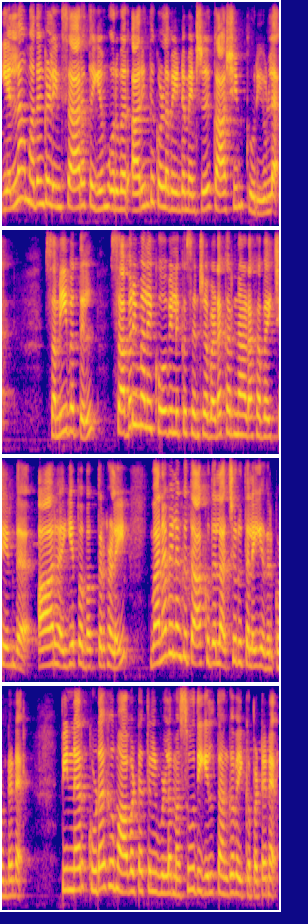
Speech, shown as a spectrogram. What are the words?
எல்லா மதங்களின் சாரத்தையும் ஒருவர் அறிந்து கொள்ள வேண்டும் என்று காஷிம் கூறியுள்ளார். சமீபத்தில் சபரிமலை கோவிலுக்கு சென்ற வட கர்நாடகாவைச் சேர்ந்த ஆறு ஐயப்ப பக்தர்களை வனவிலங்கு தாக்குதல் அச்சுறுத்தலை எதிர்கொண்டனர். பின்னர் குடகு மாவட்டத்தில் உள்ள மசூதியில் தங்க வைக்கப்பட்டனர்.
